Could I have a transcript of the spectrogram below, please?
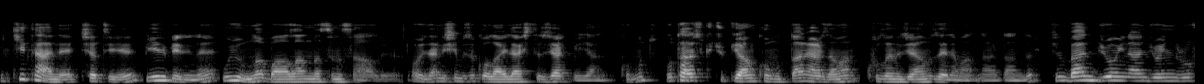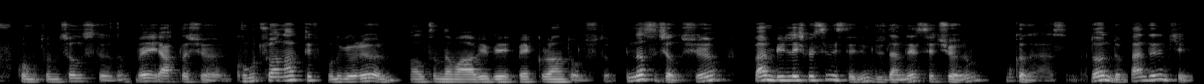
İki tane çatıyı birbirine uyumla bağlanmasını sağlıyor. O yüzden işimizi kolaylaştıracak bir yan komut. Bu tarz küçük yan komutlar her zaman kullanacağımız elemanlardandır. Şimdi ben join unjoin roof komutunu çalıştırdım ve yaklaşıyorum görüyorum. Komut şu an aktif. Bunu görüyorum. Altında mavi bir background oluştu. E, nasıl çalışıyor? Ben birleşmesini istediğim düzlemleri seçiyorum. Bu kadar aslında. Döndüm. Ben dedim ki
